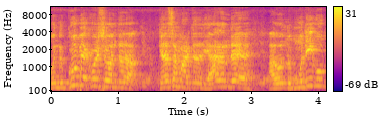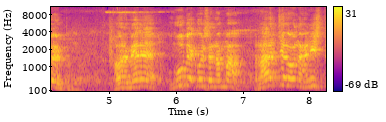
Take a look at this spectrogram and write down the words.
ಒಂದು ಗೂಬೆ ಕೂರಿಸುವಂತ ಕೆಲಸ ಮಾಡ್ತಿದ್ದಾರೆ. ಯಾರಂದ್ರೆ ಆ ಒಂದು ಮುದಿ ಗೂಬೆ ಉಂಟು. ಅವರ ಮೇಲೆ ಗೂಬೆ ಕೂರಿಸುವ ನಮ್ಮ ರಾಜ್ಯದ ಒಂದು ಅನಿಷ್ಟ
